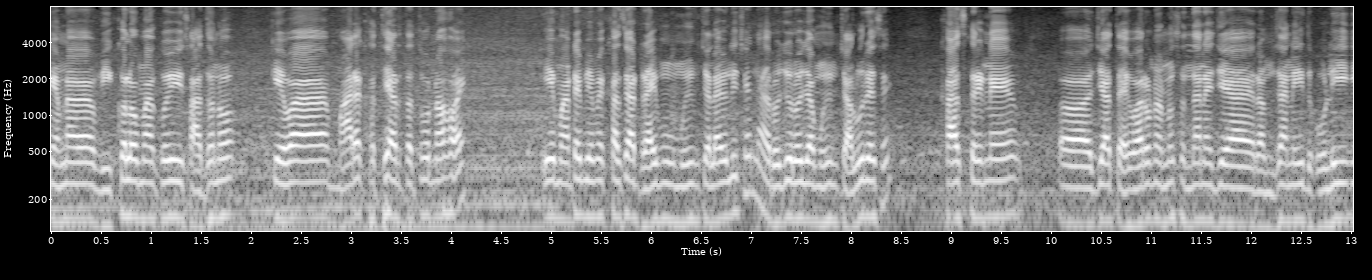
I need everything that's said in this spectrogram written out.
કે એમના વ્હીકલોમાં કોઈ સાધનો કે એવા મારક હથિયાર તત્વો ન હોય? એ માટે બી અમે ખાસ આ ડ્રાઈવ મુહિમ ચલાવેલી છે ને આ રોજે રોજ આ મુહિમ ચાલુ રહેશે. ખાસ કરીને જે આ તહેવારોના અનુસંધાને જે આ રમઝાન, ઈદ હોળી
